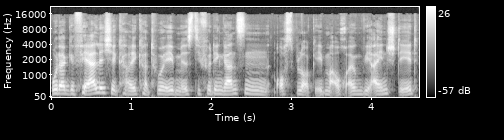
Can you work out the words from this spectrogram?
oder gefährliche Karikatur eben ist, die für den ganzen Ostblock eben auch irgendwie einsteht,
